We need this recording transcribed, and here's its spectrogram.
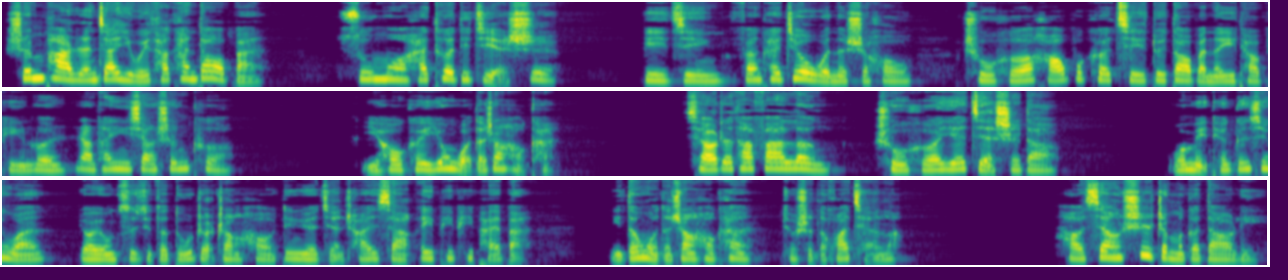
生怕人家以为他看盗版。苏沫还特地解释，毕竟翻开旧文的时候，楚河毫不客气对盗版的一条评论让他印象深刻，以后可以用我的账号看。瞧着他发愣，楚河也解释道：“我每天更新完。”要用自己的读者账号订阅检查一下 APP 排版，你登我的账号看，就省得花钱了。好像是这么个道理。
